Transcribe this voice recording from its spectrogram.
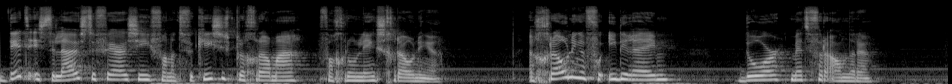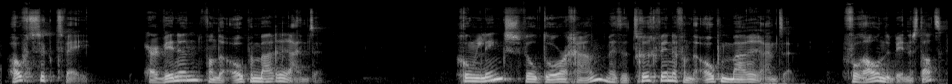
Dit is de luisterversie van het verkiezingsprogramma van GroenLinks Groningen. Een Groningen voor iedereen, door met veranderen. Hoofdstuk 2. Herwinnen van de openbare ruimte. GroenLinks wil doorgaan met het terugwinnen van de openbare ruimte. Vooral in de binnenstad,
